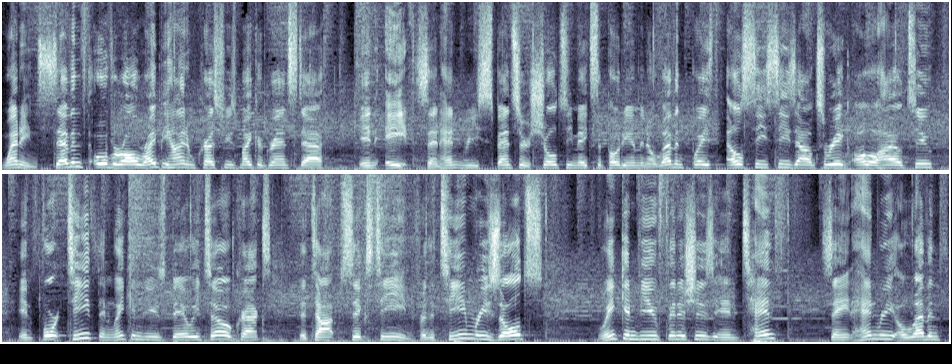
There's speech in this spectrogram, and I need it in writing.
Wenning, seventh overall, right behind him, Crestview's Micah Grandstaff in eighth. St. Henry Spencer Schulte makes the podium in 11th place. LCC's Alex Rigg, All Ohio 2 in 14th. And Lincoln View's Bailey Toe cracks the top 16. For the team results, Lincoln View finishes in 10th. St. Henry 11th,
